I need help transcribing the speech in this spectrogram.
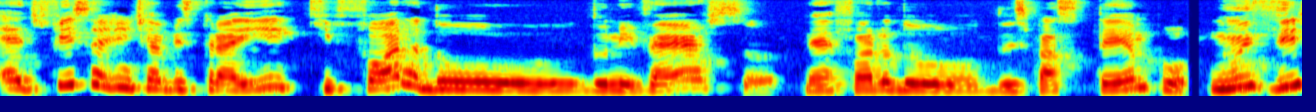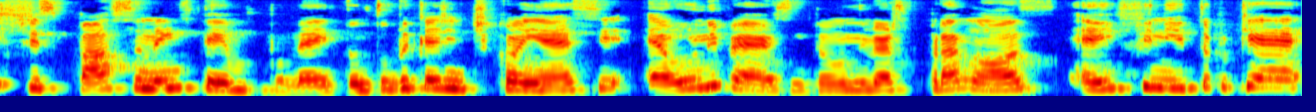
é difícil a gente abstrair que fora do, do universo, né, fora do, do espaço-tempo, não existe espaço nem tempo, né? Então tudo que a gente conhece é o universo. Então o universo para nós é infinito porque é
